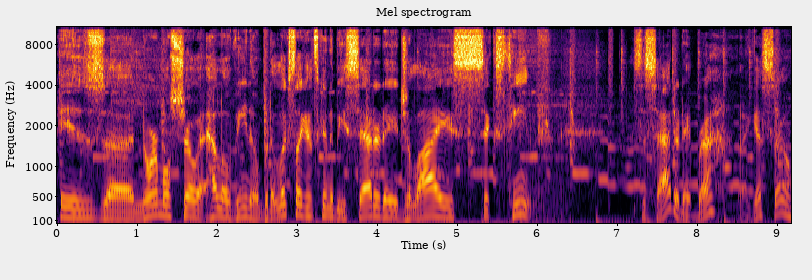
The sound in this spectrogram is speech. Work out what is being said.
his uh, normal show at Hello Vino, but it looks like it's going to be Saturday, July 16th. It's a Saturday, bruh. I guess so.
